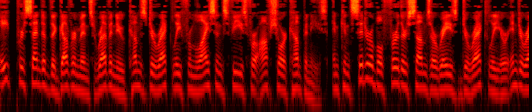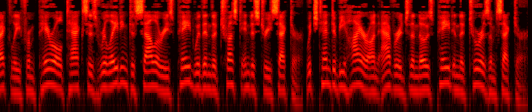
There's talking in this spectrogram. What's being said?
8% of the government's revenue comes directly from license fees for offshore companies, and considerable further sums are raised directly or indirectly from payroll taxes relating to salaries paid within the trust industry sector which tend to be higher on average than those paid in the tourism sector.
